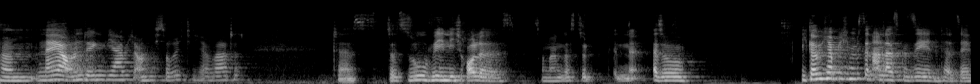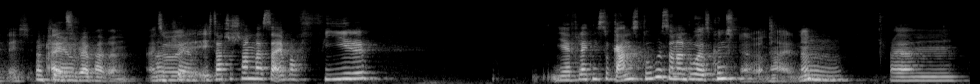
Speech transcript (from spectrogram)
Ähm, naja, und irgendwie habe ich auch nicht so richtig erwartet, dass das so wenig Rolle ist, sondern dass du, ne, also ich glaube, ich habe dich ein bisschen anders gesehen tatsächlich Okay. als Rapperin. Also Okay. ich dachte schon, dass da einfach viel, ja, vielleicht nicht so ganz du bist, sondern du als Künstlerin halt, ne? Mhm. Ähm,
